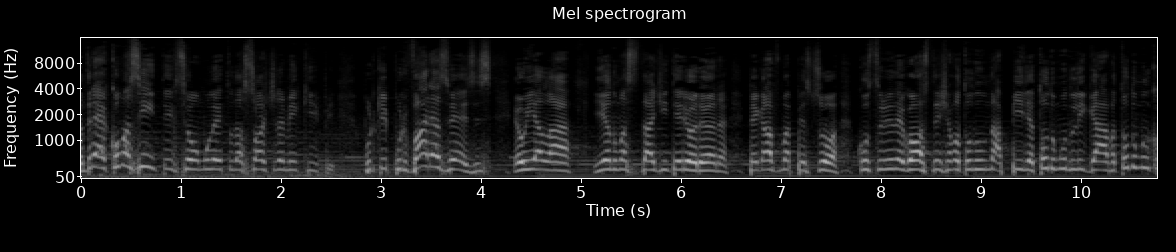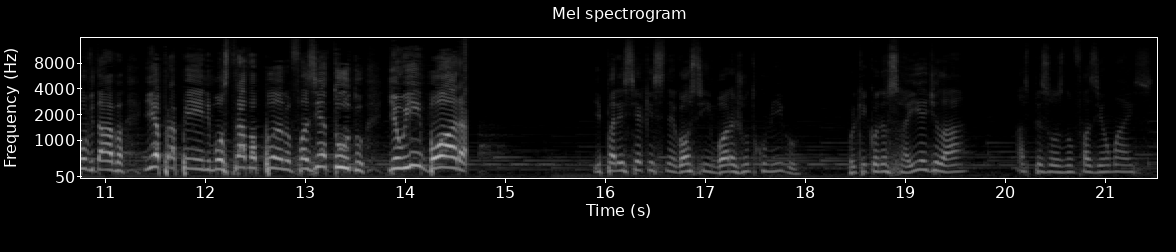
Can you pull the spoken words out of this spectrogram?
André, como assim tem que ser um amuleto da sorte da minha equipe? Porque por várias vezes eu ia lá, ia numa cidade interiorana, pegava uma pessoa, construía um negócio, deixava todo mundo na pilha, todo mundo ligava, todo mundo convidava, ia para a PN, mostrava plano, fazia tudo, e eu ia embora. E parecia que esse negócio ia embora junto comigo. Porque quando eu saía de lá, as pessoas não faziam mais.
